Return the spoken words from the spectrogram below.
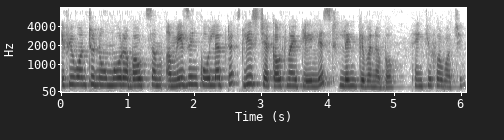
If you want to know more about some amazing colab tips please check out my playlist link given above. Thank you for watching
